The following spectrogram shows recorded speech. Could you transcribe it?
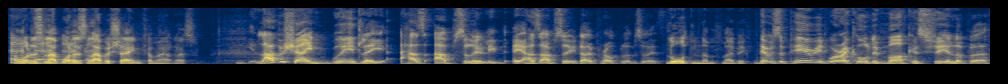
And what does Lab, what does Labuschagne come out as? Labuschagne weirdly has absolutely it has absolutely no problems with. Lorden them, maybe. There was a period where I called him Marcus Shearlerbuff,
